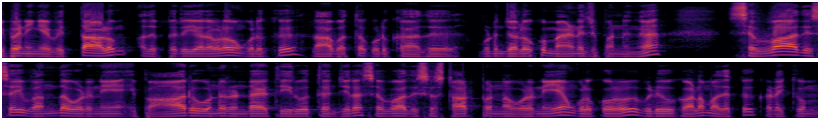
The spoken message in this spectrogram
இப்போ நீங்கள் விற்றாலும் அது பெரிய அளவில் உங்களுக்கு லாபத்தை கொடுக்காது. முடிஞ்ச அளவுக்கு மேனேஜ் பண்ணுங்கள் செவ்வாய் திசை வந்த உடனே இப்போ ஆறு ஒன்று ரெண்டாயிரத்தி இருபத்தஞ்சில் செவ்வாய் திசை ஸ்டார்ட் பண்ண உடனேயே உங்களுக்கு ஒரு விடுவு காலம் அதுக்கு கிடைக்கும்.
